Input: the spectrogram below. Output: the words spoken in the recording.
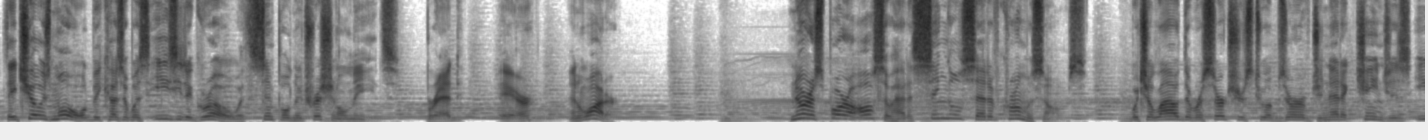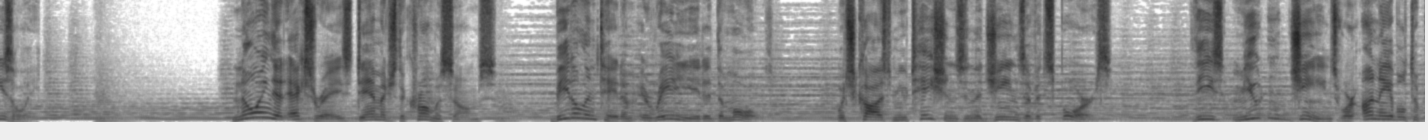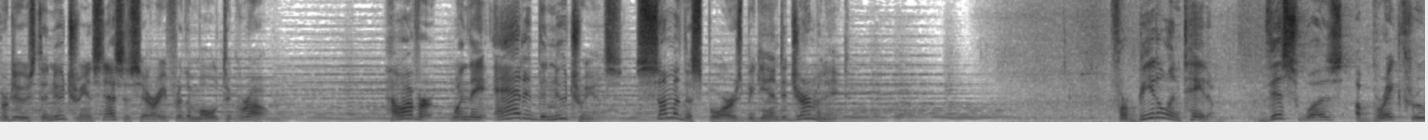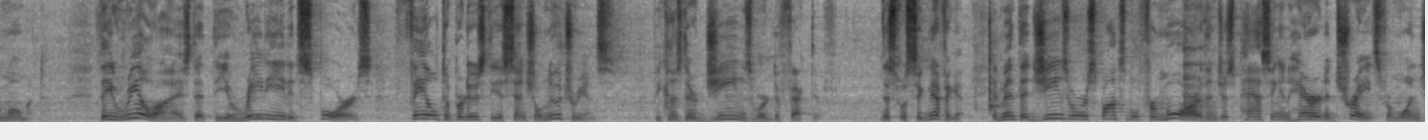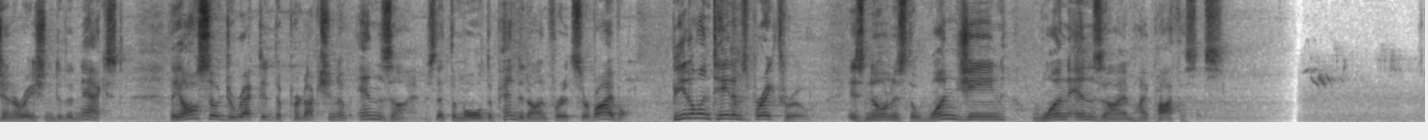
They chose mold because it was easy to grow with simple nutritional needs bread, air, and water. Neurospora also had a single set of chromosomes, which allowed the researchers to observe genetic changes easily. Knowing that X rays damage the chromosomes, Beadle and Tatum irradiated the mold, which caused mutations in the genes of its spores. These mutant genes were unable to produce the nutrients necessary for the mold to grow. However, when they added the nutrients, some of the spores began to germinate. For Beadle and Tatum, this was a breakthrough moment. They realized that the irradiated spores failed to produce the essential nutrients because their genes were defective. This was significant. It meant that genes were responsible for more than just passing inherited traits from one generation to the next. They also directed the production of enzymes that the mold depended on for its survival. Beadle and Tatum's breakthrough is known as the one gene, one enzyme hypothesis.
